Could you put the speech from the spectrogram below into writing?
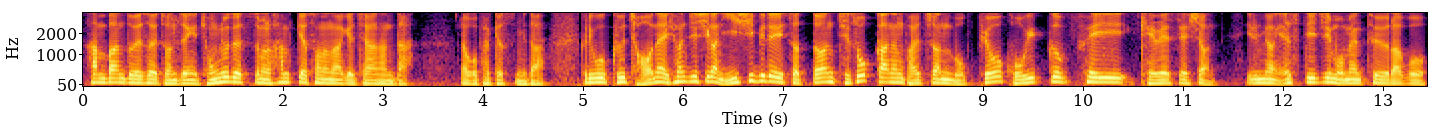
한반도에서의 전쟁이 종료됐음을 함께 선언하길 제안한다. 라고 밝혔습니다. 그리고 그 전에 현지 시간 20일에 있었던 지속 가능 발전 목표 고위급 회의 개회 세션 일명 SDG 모멘트라고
